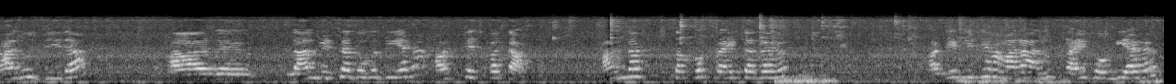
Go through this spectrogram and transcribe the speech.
आलू, जीरा और लाल मिर्चा दो को दिए हैं और तेजपत्ता। और ना सबको फ्राई कर रहे हैं। और देख लीजिए हमारा आलू फ्राई हो गया है।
